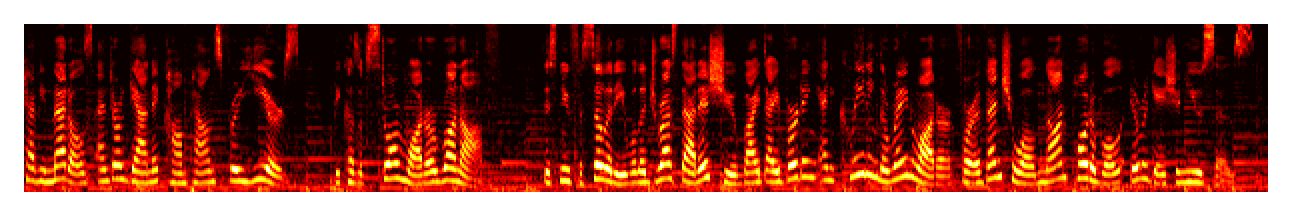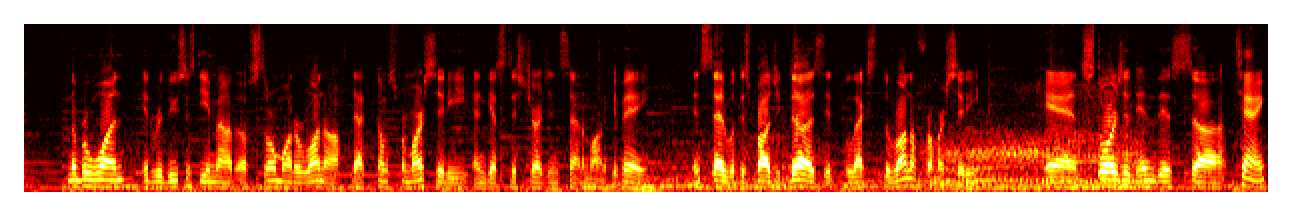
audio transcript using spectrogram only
heavy metals, and organic compounds for years because of stormwater runoff. This new facility will address that issue by diverting and cleaning the rainwater for eventual non-potable irrigation uses. Number one, it reduces the amount of stormwater runoff that comes from our city and gets discharged in Santa Monica Bay. Instead, what this project does, it collects the runoff from our city and stores it in this uh, tank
